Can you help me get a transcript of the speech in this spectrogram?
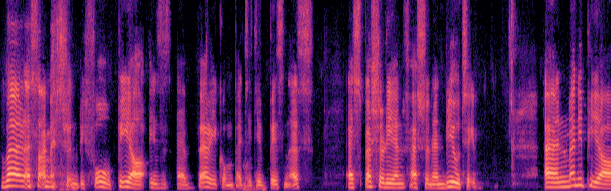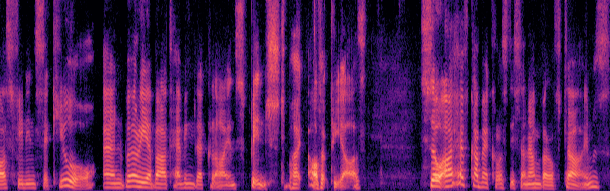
Well, as I mentioned before, PR is a very competitive business especially in fashion and beauty. And many PRs feel insecure and worry about having their clients pinched by other PRs. So I have come across this a number of times,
